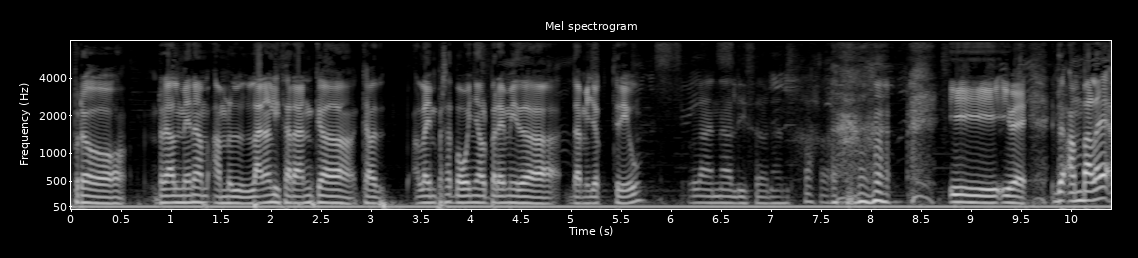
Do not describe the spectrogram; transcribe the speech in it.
però realment amb, amb l'Anna Lizaran que, que l'any passat va guanyar el premi de, de millor actriu L'analitzaran. I, i bé, amb ballet,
